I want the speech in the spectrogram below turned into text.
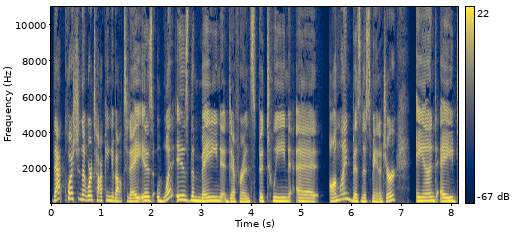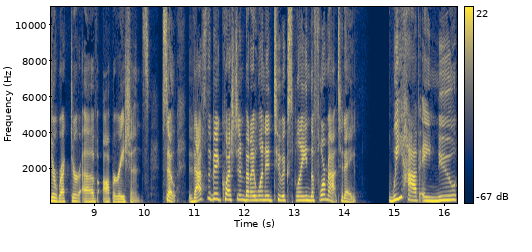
That question that we're talking about today is what is the main difference between a online business manager and a director of operations. So that's the big question, but I wanted to explain the format today. We have a new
